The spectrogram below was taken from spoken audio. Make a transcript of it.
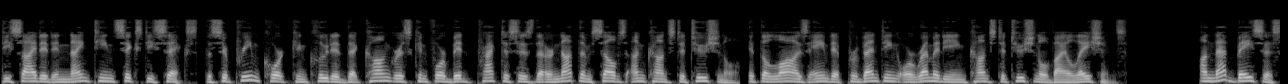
decided in 1966, the Supreme Court concluded that Congress can forbid practices that are not themselves unconstitutional, if the law is aimed at preventing or remedying constitutional violations. On that basis,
